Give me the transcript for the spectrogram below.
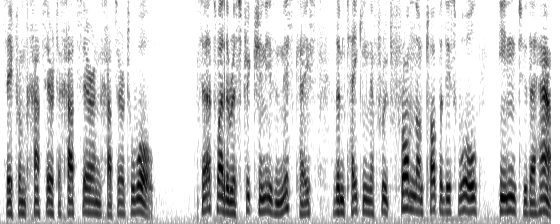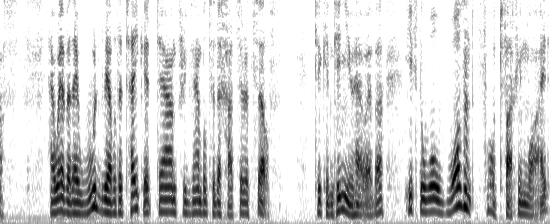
say from chatzer to chatzer and chatzer to wall. So that's why the restriction is, in this case, them taking the fruit from on top of this wall into the house. However, they would be able to take it down, for example, to the chatzer itself. To continue, however, if the wall wasn't four tfachim wide,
